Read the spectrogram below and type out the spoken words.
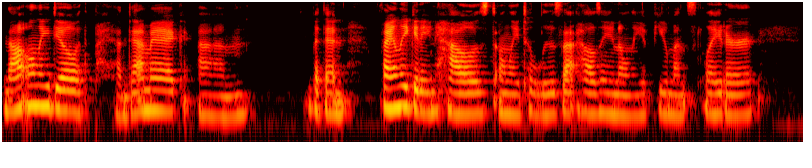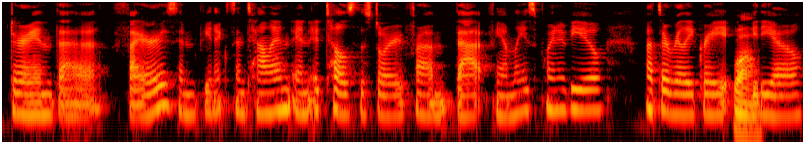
not only deal with the pandemic, um, but then finally getting housed only to lose that housing only a few months later during the fires in Phoenix and Talent, and it tells the story from that family's point of view. That's a really great wow. video.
